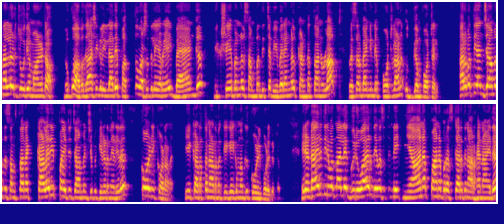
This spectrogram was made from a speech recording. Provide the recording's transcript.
നല്ലൊരു ചോദ്യമാണ് കേട്ടോ നോക്കൂ അവകാശികളില്ലാതെ പത്ത് വർഷത്തിലേറെയായി ബാങ്ക് നിക്ഷേപങ്ങൾ സംബന്ധിച്ച വിവരങ്ങൾ കണ്ടെത്താനുള്ള റിസർവ് ബാങ്കിന്റെ പോർട്ടലാണ് ഉദ്ഗം പോർട്ടൽ. അറുപത്തി അഞ്ചാമത് സംസ്ഥാന കളരിപ്പയറ്റ് ചാമ്പ്യൻഷിപ്പ് കിരീടം നേടിയത് കോഴിക്കോടാണ്. ഈ കടത്തനാടെന്നൊക്കെ കേൾക്കുമ്പോൾ നമുക്ക് കോഴിക്കോട് കിട്ടും. രണ്ടായിരത്തി ഇരുപത്തിനാലിലെ ഗുരുവായൂർ ദേവസ്വത്തിന്റെ ജ്ഞാനപ്പാന പുരസ്കാരത്തിന് അർഹനായത്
